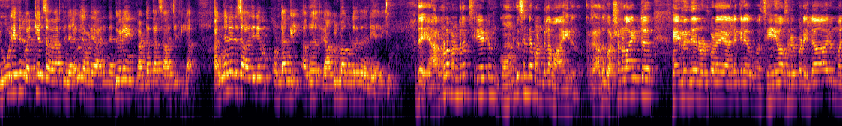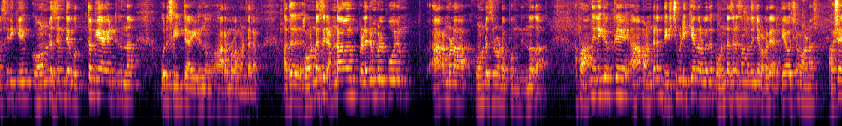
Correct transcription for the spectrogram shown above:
യു ഡി എഫിന് പറ്റിയൊരു സ്ഥാനാർത്ഥി നിലവിൽ അവിടെ ആരും ഇതുവരെയും കണ്ടെത്താൻ സാധിച്ചിട്ടില്ല. അങ്ങനെ ഒരു സാഹചര്യം ഉണ്ടെങ്കിൽ അത് രാഹുൽ മാങ്കൂട്ടത്തിന് തന്നെയായിരിക്കും. അതെ ആറന്മുള മണ്ഡലം ശരിയായിട്ടും കോൺഗ്രസിന്റെ മണ്ഡലമായിരുന്നു. കാരണം അത് വർഷങ്ങളായിട്ട് ഹേമന്തിൻ ഉൾപ്പെടെ അല്ലെങ്കിൽ ശ്രീനിവാസൻ ഉൾപ്പെടെ എല്ലാവരും മത്സരിക്കുകയും കോൺഗ്രസിന്റെ കുത്തകയായിട്ടിരുന്ന ഒരു സീറ്റായിരുന്നു ആറന്മുള മണ്ഡലം. അത് കോൺഗ്രസ് രണ്ടാമതും പിളരുമ്പോൾ പോലും ആറന്മുള കോൺഗ്രസിനോടൊപ്പം നിന്നതാണ്. അപ്പോൾ ആ നിലയ്ക്കൊക്കെ ആ മണ്ഡലം തിരിച്ചു പിടിക്കുക എന്നുള്ളത് കോൺഗ്രസിനെ സംബന്ധിച്ച് വളരെ അത്യാവശ്യമാണ്. പക്ഷേ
